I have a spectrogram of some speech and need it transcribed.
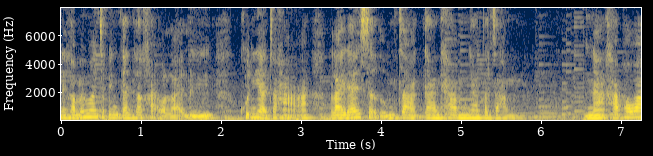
นะคะไม่ว่าจะเป็นการค้าขายออนไลน์ หรือคุณอยากจะหารายได้เสริมจากการทำงานประจำนะคะ เพราะว่า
